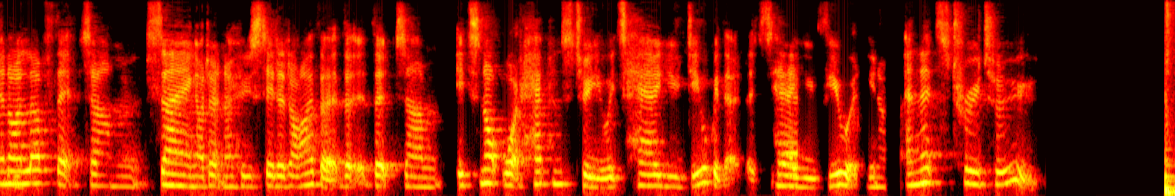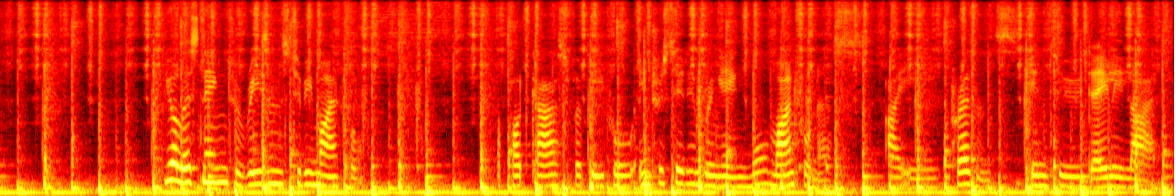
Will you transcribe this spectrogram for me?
and I love that um, saying. I don't know who said it either. That, that um, it's not what happens to you; it's how you deal with it. It's how yeah. you view it. You know, and that's true too. You're listening to Reasons to Be Mindful, a podcast for people interested in bringing more mindfulness, i.e., presence, into daily life.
